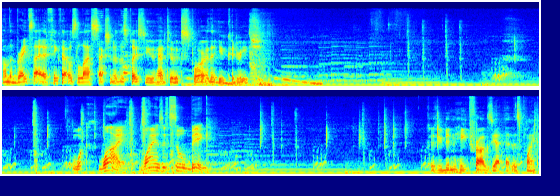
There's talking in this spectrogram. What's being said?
on the bright side, I think that was the last section of this place you had to explore that you could reach. What? Why? Why is it so big? Because you didn't hate frogs yet at this point.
